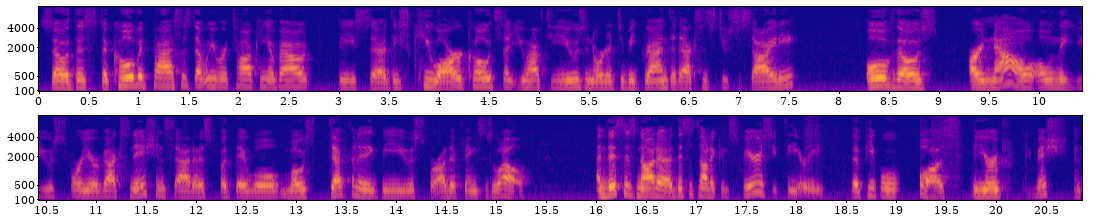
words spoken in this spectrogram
So this the COVID passes that we were talking about, these uh, these QR codes that you have to use in order to be granted access to society, all of those are now only used for your vaccination status, but they will most definitely be used for other things as well. And this is not a this is not a conspiracy theory. The people us, the European Commission,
